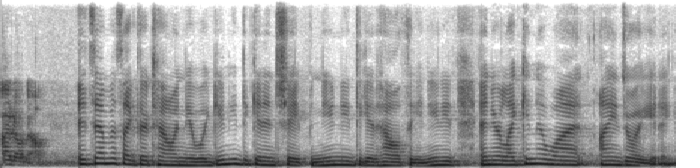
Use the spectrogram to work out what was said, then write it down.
I, I don't know. It's almost like they're telling you, well, you need to get in shape and you need to get healthy and you need, and you're like, you know what? I enjoy eating,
